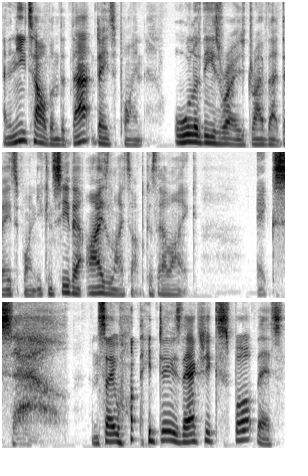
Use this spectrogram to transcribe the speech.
and then you tell them that that data point all of these rows drive that data point. You can see their eyes light up because they're like, Excel. And so what they do is they actually export this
